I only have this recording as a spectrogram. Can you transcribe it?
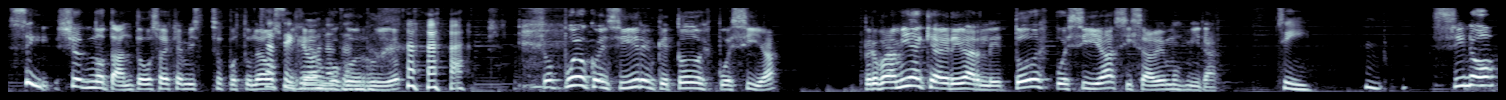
sí, yo no tanto, vos sabés que a mí esos postulados me generan un no poco de ruido. Yo puedo coincidir en que todo es poesía, pero para mí hay que agregarle todo es poesía si sabemos mirar. Sí, Si no,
